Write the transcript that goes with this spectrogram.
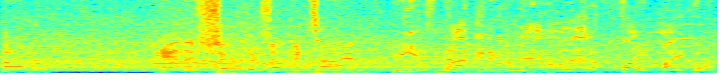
cover. And the shoulders up in time. He is not going to go down without a fight, Michael.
